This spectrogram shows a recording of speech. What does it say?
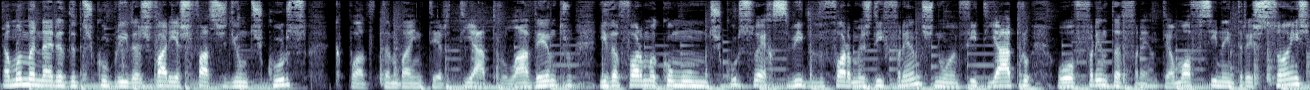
É uma maneira de descobrir as várias faces de um discurso, que pode também ter teatro lá dentro, e da forma como um discurso é recebido de formas diferentes no anfiteatro ou frente a frente. É uma oficina em três sessões,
